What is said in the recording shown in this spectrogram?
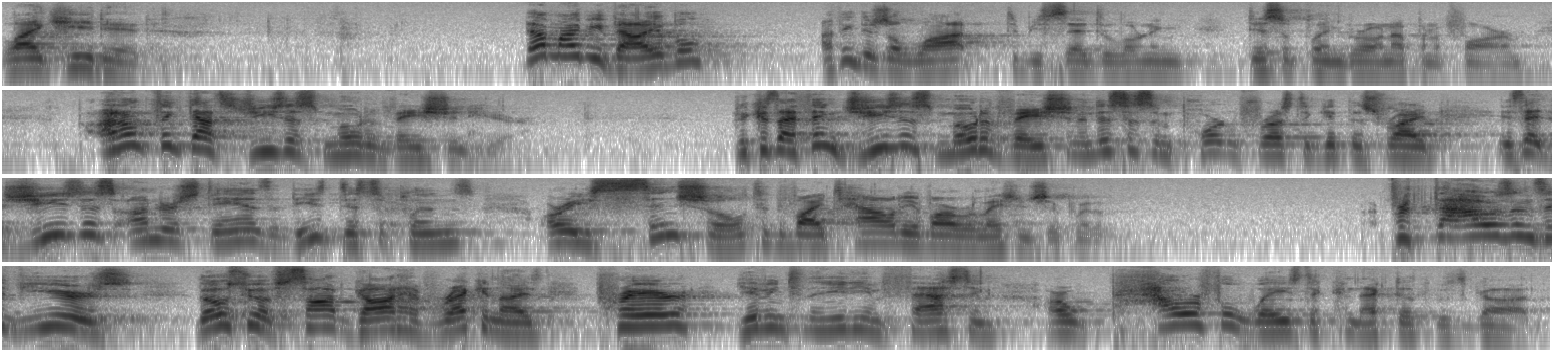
like he did? That might be valuable. I think there's a lot to be said to learning discipline growing up on a farm. But I don't think that's Jesus' motivation here. Because I think Jesus' motivation, and this is important for us to get this right, is that Jesus understands that these disciplines are essential to the vitality of our relationship with Him. For thousands of years, those who have sought God have recognized prayer, giving to the needy, and fasting are powerful ways to connect us with God.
